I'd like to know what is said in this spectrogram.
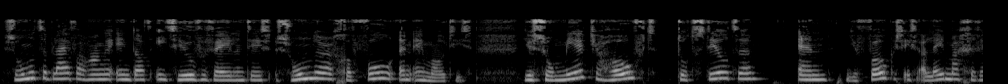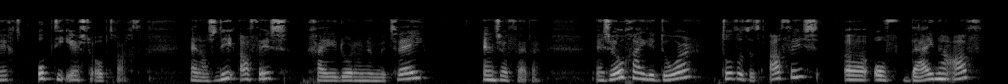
Zonder te blijven hangen in dat iets heel vervelend is. Zonder gevoel en emoties. Je sommeert je hoofd tot stilte en je focus is alleen maar gericht op die eerste opdracht. En als die af is, ga je door naar nummer 2 en zo verder. En zo ga je door totdat het af is uh, of bijna af.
